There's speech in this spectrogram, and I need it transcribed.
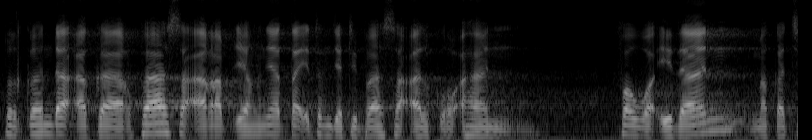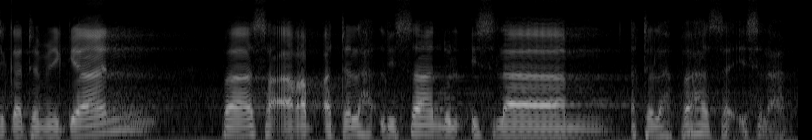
berkehendak agar bahasa Arab yang nyata itu menjadi bahasa Al-Quran. Fawaidan maka jika demikian bahasa Arab adalah lisanul Islam adalah bahasa Islam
